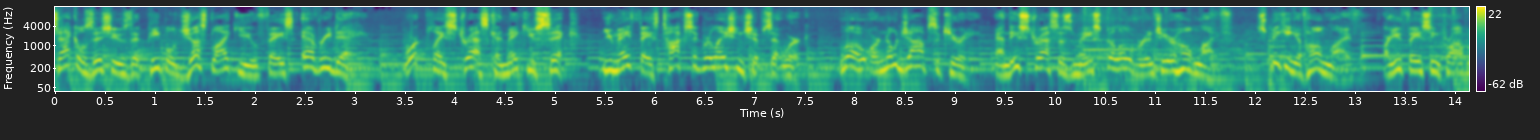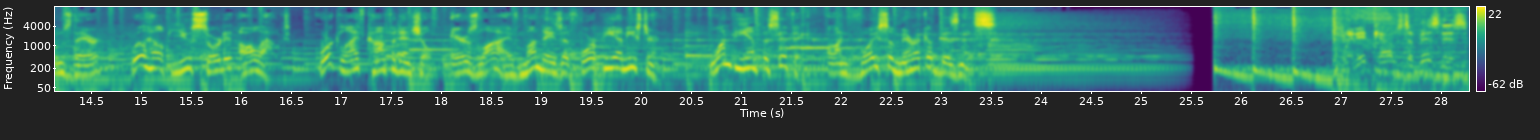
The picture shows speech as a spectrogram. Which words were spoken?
tackles issues that people just like you face every day. Workplace stress can make you sick. You may face toxic relationships at work, low or no job security, and these stresses may spill over into your home life. Speaking of home life, are you facing problems there? We'll help you sort it all out. Work Life Confidential airs live Mondays at 4 p.m. Eastern, 1 p.m. Pacific on Voice America Business. Comes to business,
